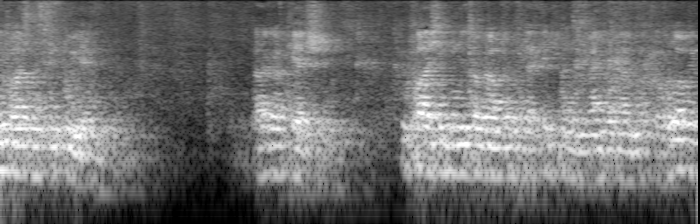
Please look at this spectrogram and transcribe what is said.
Rada Gminy uchwała co następuje. Paragraf pierwszy. Uchwala się gminny program profilaktyki i rozwiązywania problemów alkoholowych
